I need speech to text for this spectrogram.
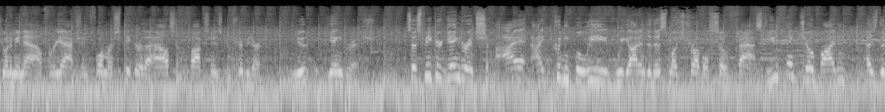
Joining me now for reaction, former Speaker of the House and Fox News contributor Newt Gingrich. So, Speaker Gingrich, I, I couldn't believe we got into this much trouble so fast. Do you think Joe Biden has the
